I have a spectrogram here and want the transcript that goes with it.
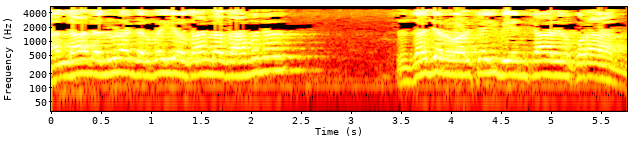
ګرځولې دي الله له لونا ګرځي زجر ور کوي به انکار القرآن۔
